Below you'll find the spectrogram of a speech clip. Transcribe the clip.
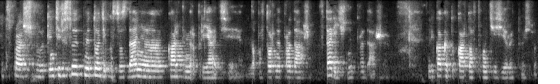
Тут спрашивают, интересует методика создания карты мероприятий на повторной продаже, вторичной продаже? Или как эту карту автоматизировать? То есть вот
